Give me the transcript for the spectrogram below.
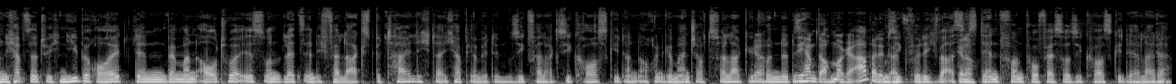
Und ich habe es natürlich nie bereut, denn wenn man Autor ist und letztendlich Verlagsbeteiligter, ich habe ja mit dem Musikverlag Sikorski dann auch einen Gemeinschaftsverlag gegründet. Ja, Sie haben da auch mal gearbeitet. Musik für dich war genau. Assistent von Professor Sikorski, der leider ja.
